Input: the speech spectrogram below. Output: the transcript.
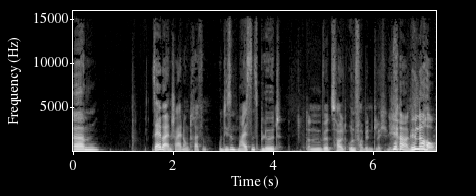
ähm, selber Entscheidungen treffen. Und die sind meistens blöd. Dann wird's halt unverbindlich. Ja, genau.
